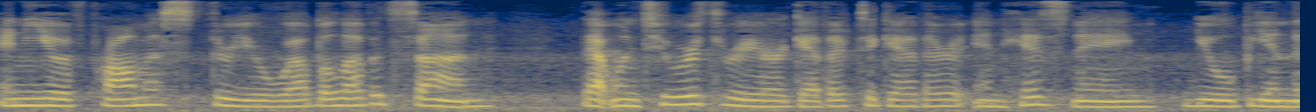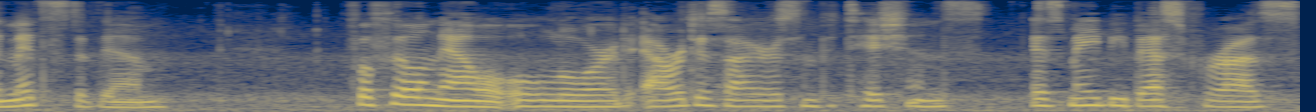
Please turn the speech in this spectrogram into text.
And you have promised through your well beloved Son that when two or three are gathered together in his name, you will be in the midst of them. Fulfill now, O Lord, our desires and petitions, as may be best for us,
